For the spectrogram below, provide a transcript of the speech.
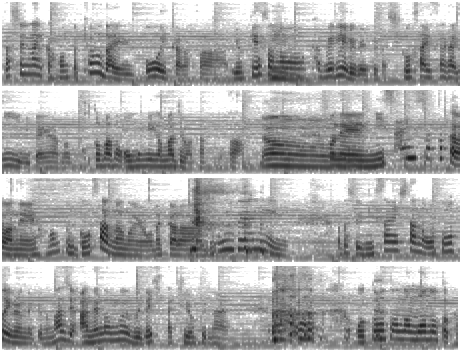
私なんか本当兄弟多いからさ余計その、カブリエルが言ってた45歳差がいいみたいなの言葉の重みがマジ分かってさ。もうね2歳差とかはねほんと誤差なのよ。だから全然 私2歳下の弟いるんだけどマジ姉のムーブできた記憶ない。弟のものとか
